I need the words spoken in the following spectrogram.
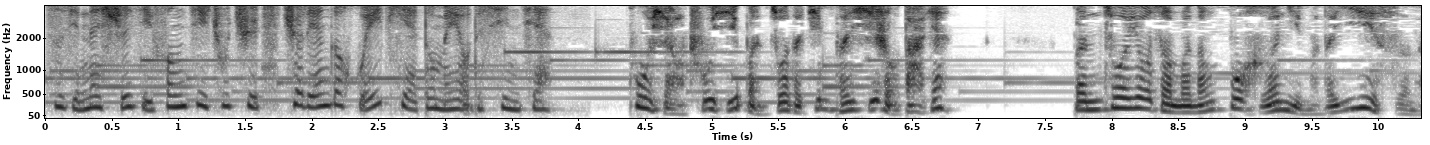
自己那十几封寄出去却连个回帖都没有的信件，不想出席本座的金盆洗手大宴，本座又怎么能不合你们的意思呢？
